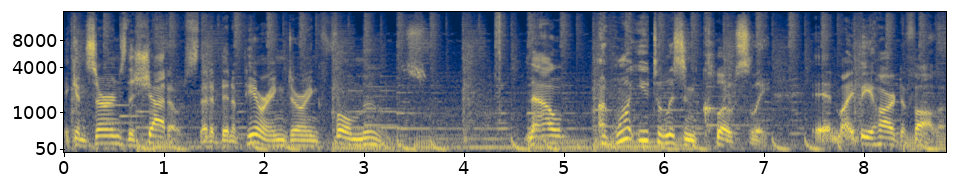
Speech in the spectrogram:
It concerns the shadows that have been appearing during full moons. Now, I want you to listen closely. It might be hard to follow.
